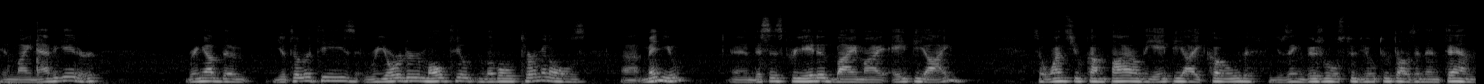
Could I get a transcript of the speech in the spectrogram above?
in my navigator, bring up the utilities, reorder multi-level terminals uh, menu and this is created by my API. So once you compile the API code using Visual Studio 2010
